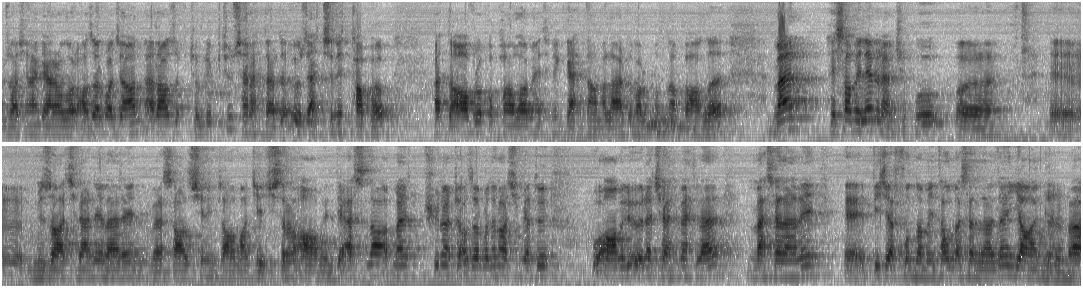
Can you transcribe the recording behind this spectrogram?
müzakirə qərarları Azərbaycanın ərazi bütövlüyü bütün sənədlərdə öz əksini tapıb. Hətta Avropa Parlamentinin qətnamələri də var bununla bağlı. Mən hesab eləmirəm ki, bu ə, ə, müzakirələrin və sazişin imzalamanı gecikdirən amildir. Əslində mən düşünürəm ki, Azərbaycan hakimiyyəti bu amili önə çəkməklə məsələni e, digər fundamental məsələlərdən yayındırır və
